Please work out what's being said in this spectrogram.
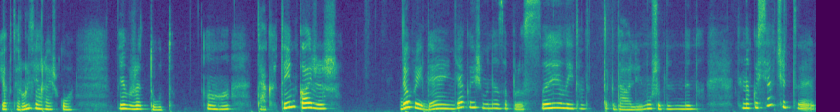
Як ти роль зіграєш? О, ми вже тут. Ага. Так, ти їм кажеш. Добрий день, дякую, що мене запросили і там так далі. Ну, щоб не, не, не накосячити.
